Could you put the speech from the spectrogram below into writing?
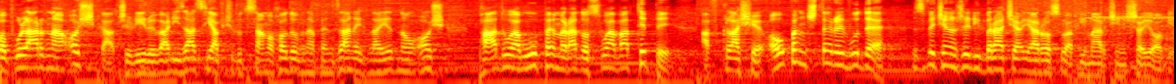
Popularna ośka, czyli rywalizacja wśród samochodów napędzanych na jedną oś, padła łupem Radosława Typy, a w klasie Open 4WD zwyciężyli bracia Jarosław i Marcin Szejowie.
